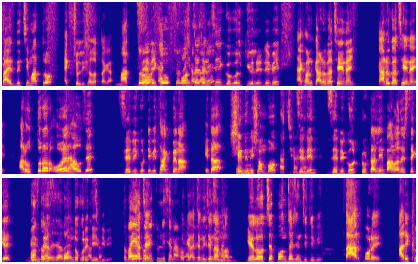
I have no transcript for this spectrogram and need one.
প্রাইস নিচ্ছি মাত্র একচল্লিশ হাজার টাকা। মাত্র জেবিকো 41 ইঞ্চি গুগল কিউএলইডি টিভি এখন কারও কাছে নাই। কারও কাছে নাই। আর উত্তরার ওয়ার হাউসে জেবিকো টিভি থাকবে না। এটা সেদিনই সম্ভব। আচ্ছা। যেদিন জেবিকো টোটালি বাংলাদেশ থেকে বিজনেস বন্ধ করে দিয়ে আচ্ছা। দিবে। তো ভাই এখন একটু নিচে নামেন ওকে আচ্ছা নিচে নামলাম। গেল হচ্ছে পঞ্চাশ ইঞ্চি টিভি তারপরে আরেকটু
